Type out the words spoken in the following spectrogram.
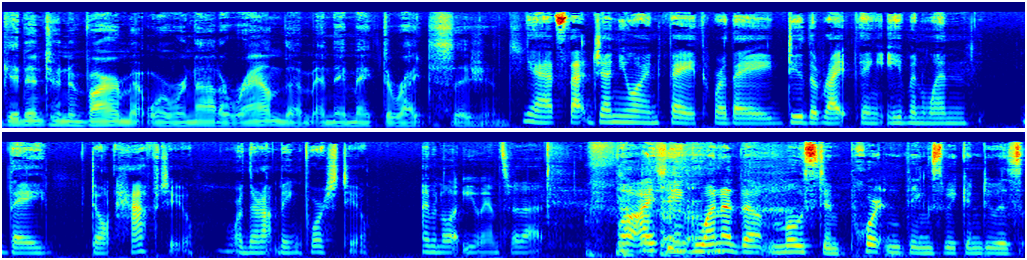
get into an environment where we're not around them and they make the right decisions? Yeah, it's that genuine faith where they do the right thing even when they don't have to or they're not being forced to. I'm going to let you answer that. Well, I think one of the most important things we can do is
